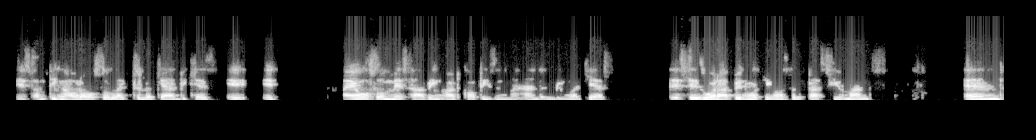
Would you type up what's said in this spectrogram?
is something I would also like to look at because it, it I also miss having hard copies in my hand and being like, yes, this is what I've been working on for the past few months. And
